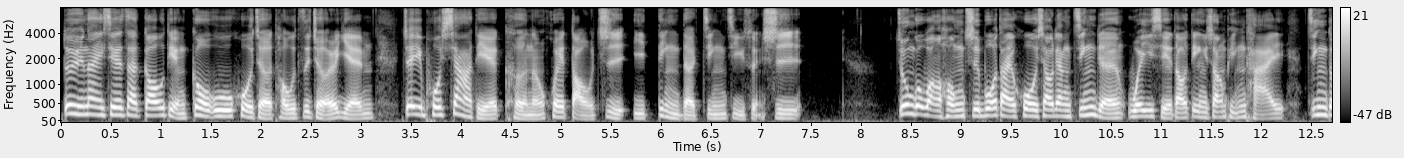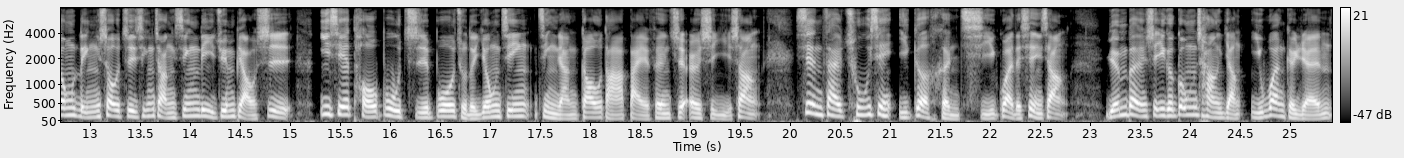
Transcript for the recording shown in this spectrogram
对于那些在高点购物或者投资者而言，这一波下跌可能会导致一定的经济损失。中国网红直播带货销量惊人，威胁到电商平台。京东零售执行长辛立军表示，一些头部直播主的佣金竟然高达百分之二十以上。现在出现一个很奇怪的现象：原本是一个工厂养一万个人，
